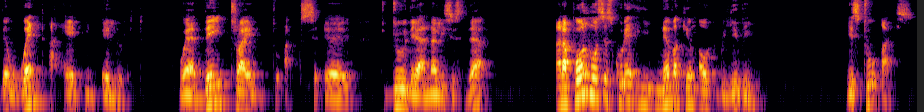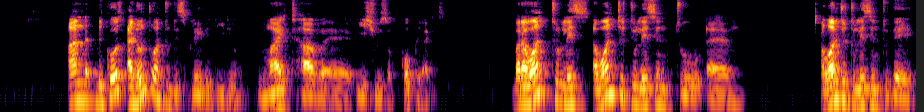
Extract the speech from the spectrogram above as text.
they went ahead in eldoret where they tried to, uh, to do their analysis there. And upon Moses Kuria, he never came out believing his two eyes. And because I don't want to display the video, we might have uh, issues of copyright. But I want to listen. I want you to listen to. Um, I want you to listen to the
